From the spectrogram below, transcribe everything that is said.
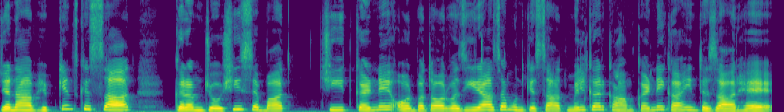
جناب ہپکنس کے ساتھ گرم جوشی سے بات چیت کرنے اور بطور وزیر اعظم ان کے ساتھ مل کر کام کرنے کا انتظار ہے۔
